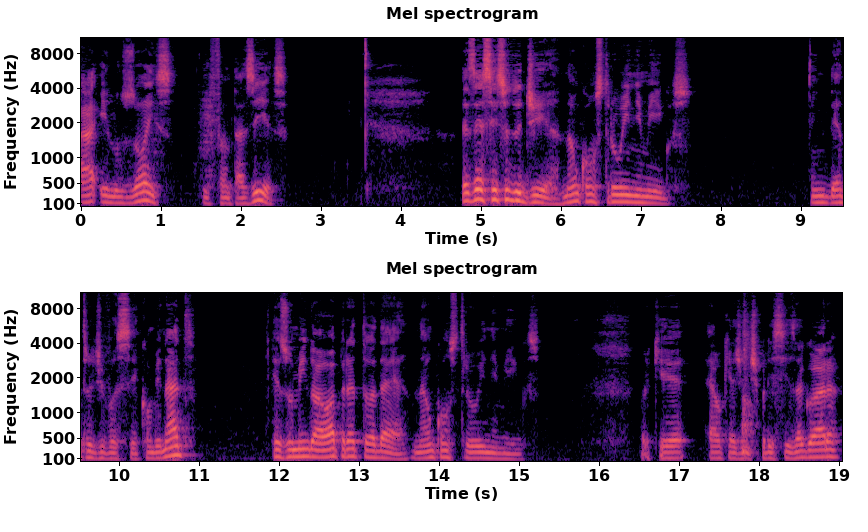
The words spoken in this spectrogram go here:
a ilusões e fantasias. Exercício do dia: não construa inimigos dentro de você, combinado? Resumindo a ópera toda é: não construa inimigos. Porque é o que a gente precisa agora,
